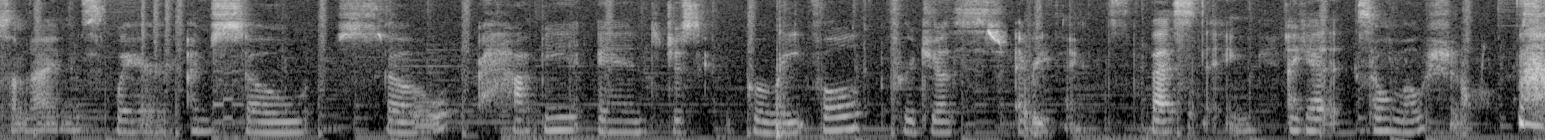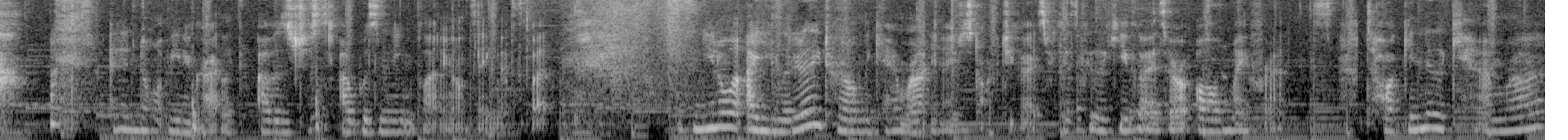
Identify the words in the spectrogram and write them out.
sometimes where I'm so, so happy and just grateful for just everything. It's the best thing. I get so emotional. I did not mean to cry. Like, I was just, I wasn't even planning on saying this, but you know what? I literally turn on the camera and I just talk to you guys because I feel like you guys are all my friends. Talking to the camera,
